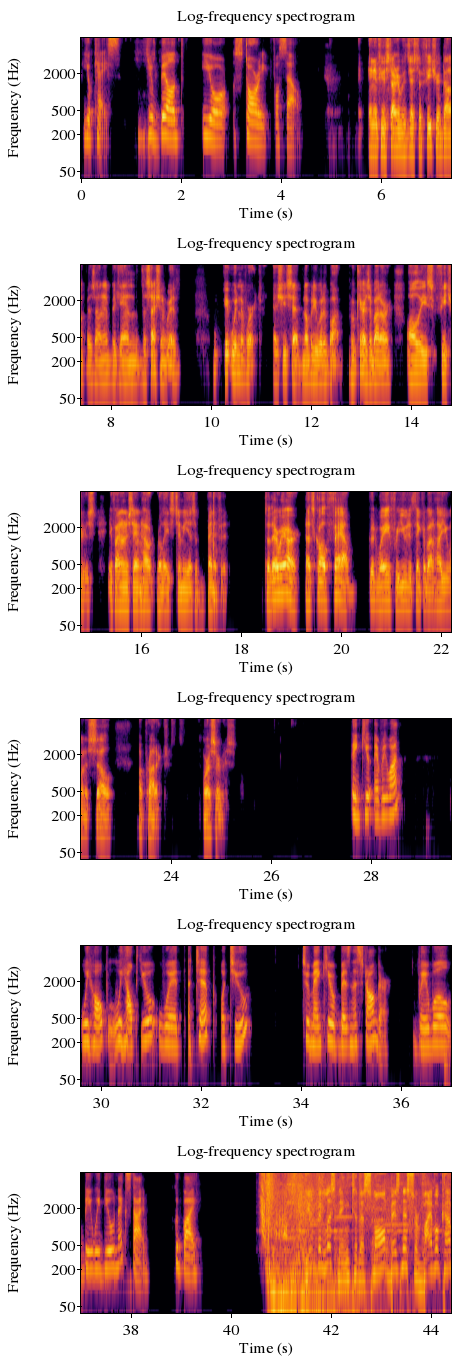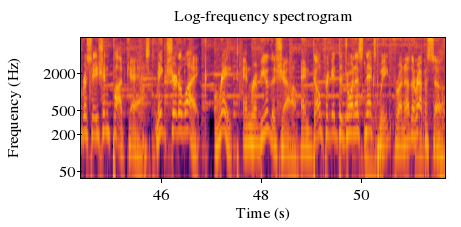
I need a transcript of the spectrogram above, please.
your case you build your story for sale And if you started with just a feature dump, as Anna began the session with, it wouldn't have worked. As she said, nobody would have bought. Who cares about our all these features if I don't understand how it relates to me as a benefit? So there we are. That's called FAB. Good way for you to think about how you want to sell a product or a service. Thank you, everyone. We hope we helped you with a tip or two to make your business stronger. We will be with you next time. Goodbye. You've been listening to the Small Business Survival Conversation podcast. Make sure to like, rate, and review the show. And don't forget to join us next week for another episode.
